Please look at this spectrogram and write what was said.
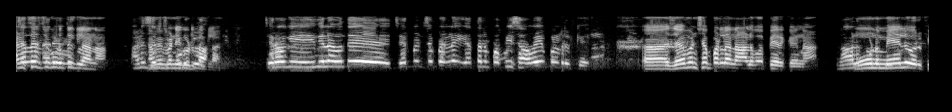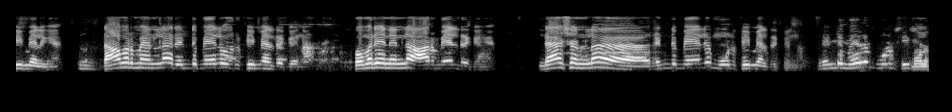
அனுசரிச்சு கமெண்ட் கொடுத்துக்கலாண்ணா. கம்மி அனுசரிச்சு பண்ணி கொடுக்கலாம். கொடுத்துக்கலாம். சரி ஓகே இதுல வந்து ஜெர்மன் செப்பல்ல எத்தனை பப்பீஸ் அவைலபிள் இருக்கு? ஜெர்மன் ஷெப்பர்ட்ல நாலு பப்பி இருக்குங்கண்ணா. மூணு மேல் ஒரு ஃபீமேலுங்க டாபர் மேன்ல ரெண்டு மேல் ஒரு ஃபீமேல் இருக்குங்கண்ணா. பொமரேனியன்ல ஆறு மேல் இருக்குங்க. டேஷன்ல ரெண்டு மேல் மூணு ஃபீமேல் இருக்குங்கண்ணா ரெண்டு மேல மூணு ஃபீமேல்.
